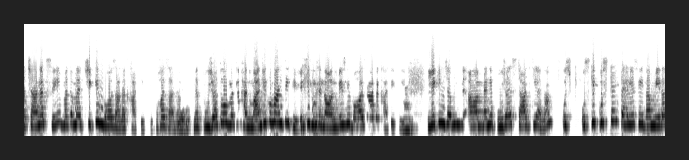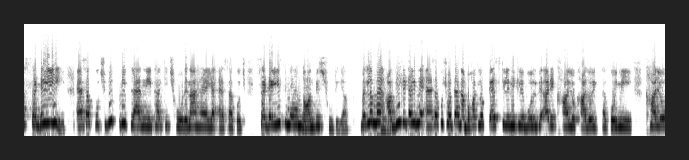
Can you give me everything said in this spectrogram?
अचानक से मतलब मैं चिकन बहुत ज़्यादा खाती थी बहुत ज़्यादा। मैं पूजा तो मतलब हनुमान जी को मानती थी लेकिन मैं नॉनवेज भी बहुत ज़्यादा खाती थी। हम्म। लेकिन जब आ, मैंने पूजा स्टार्ट किया ना उस उसके कुछ टाइम पहले से ना मेरा सडनली ऐसा कुछ भी प्री प्लान नहीं था कि छोड़ना है या ऐसा कुछ। सडनली से मेरा नॉन वेज छूट गया। मतलब मैं हम्म। अभी के टाइम में ऐसा कुछ होता है ना बहुत लोग टेस्ट लेने के लिए बोलते अरे खा लो खा लो एक था कोई नहीं खा लो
